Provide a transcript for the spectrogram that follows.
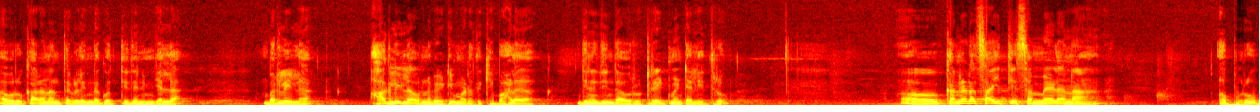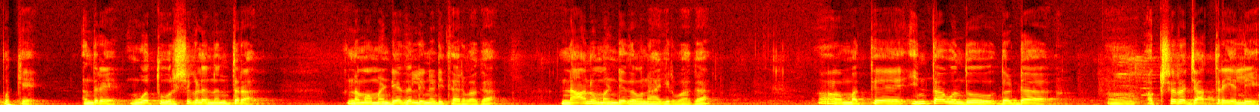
ಅವರು ಕಾರಣಾಂತರಗಳಿಂದ ಗೊತ್ತಿದೆ ನಿಮಗೆಲ್ಲ. ಬರಲಿಲ್ಲ. ಆಗಲಿಲ್ಲ ಅವ್ರನ್ನ ಭೇಟಿ ಮಾಡೋದಕ್ಕೆ. ಬಹಳ ದಿನದಿಂದ ಅವರು ಟ್ರೀಟ್ಮೆಂಟಲ್ಲಿದ್ದರು ಕನ್ನಡ ಸಾಹಿತ್ಯ ಸಮ್ಮೇಳನ ಅಪರೂಪಕ್ಕೆ ಅಂದರೆ ಮೂವತ್ತು ವರ್ಷಗಳ ನಂತರ ನಮ್ಮ ಮಂಡ್ಯದಲ್ಲಿ ನಡೀತಾ ಇರುವಾಗ, ನಾನು ಮಂಡ್ಯದವನಾಗಿರುವಾಗ ಮತ್ತು ಇಂಥ ಒಂದು ದೊಡ್ಡ ಅಕ್ಷರ ಜಾತ್ರೆಯಲ್ಲಿ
